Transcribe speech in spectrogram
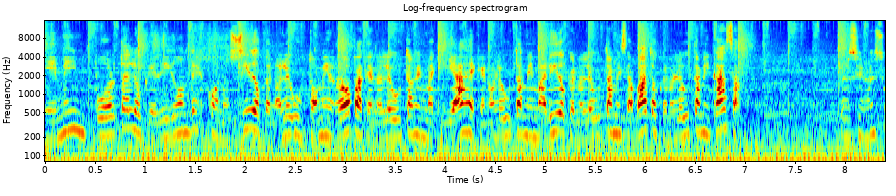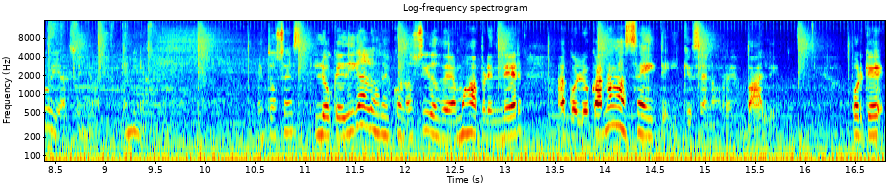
¿Qué me importa lo que diga un desconocido que no le gustó mi ropa, que no le gusta mi maquillaje, que no le gusta mi marido, que no le gusta mis zapatos, que no le gusta mi casa? Pero si no es suya, Señor, es mía. Entonces, lo que digan los desconocidos debemos aprender a colocarnos aceite y que se nos resbale. Porque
